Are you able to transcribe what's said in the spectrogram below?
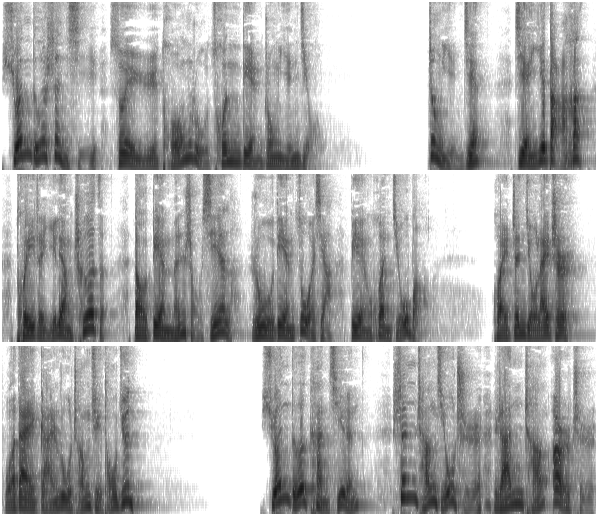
玄德甚喜，遂与同入村店中饮酒。正饮间，见一大汉推着一辆车子到店门首歇了，入店坐下，便唤酒保：“快斟酒来吃，我待赶入城去投军。”玄德看其人，身长九尺，髯长二尺，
